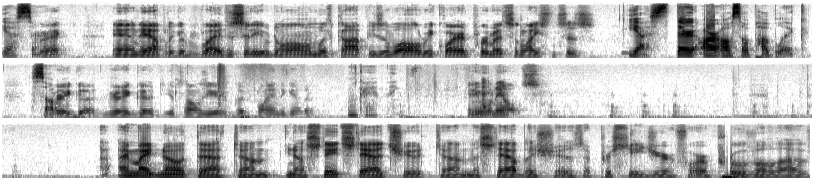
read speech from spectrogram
Yes, sir. correct? And the applicant provide the city of New Ulm with copies of all required permits and licenses? Yes, there are also public. So, Very good, very good. As long as you have a good plan together. okay, thanks. Anyone else? I- I might note that, um, you know, state statute, um, establishes a procedure for approval of,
